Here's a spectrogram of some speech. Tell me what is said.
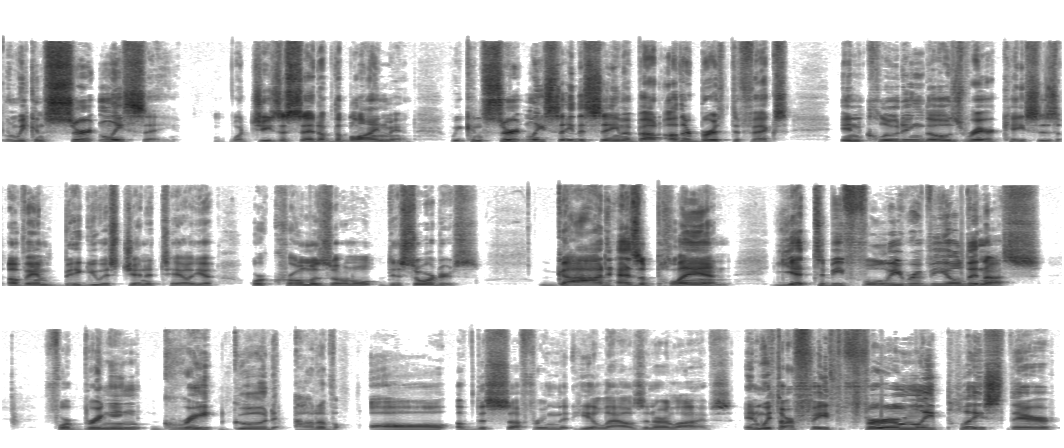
And we can certainly say what Jesus said of the blind man. We can certainly say the same about other birth defects, including those rare cases of ambiguous genitalia or chromosomal disorders. God has a plan yet to be fully revealed in us for bringing great good out of all of the suffering that he allows in our lives. And with our faith firmly placed there,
